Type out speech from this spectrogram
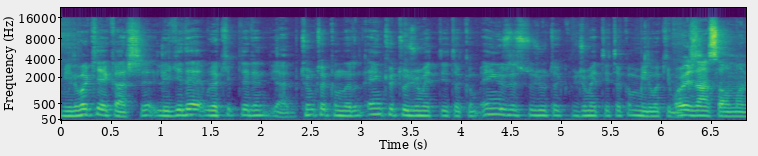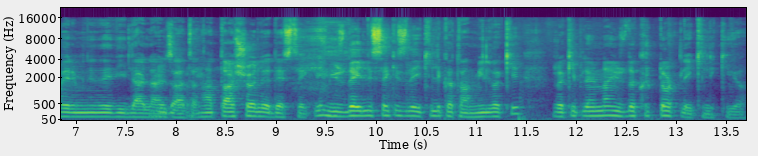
Milwaukee'ye karşı ligde rakiplerin yani tüm takımların en kötü hücum ettiği takım, en yüzdesiz hücum- ettiği takım Milwaukee O Bucks. yüzden savunma veriminde de liderler Liderler. zaten. Hatta şöyle destekleyeyim. %58 ile ikilik atan Milwaukee rakiplerinden %44 ile ikilik yiyor.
